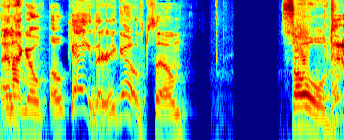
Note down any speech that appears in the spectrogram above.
And I go, "Okay, there you go." So Sold.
